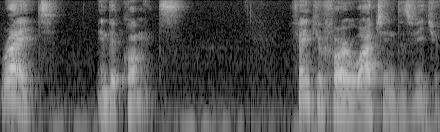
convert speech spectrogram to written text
write in the comments. Thank you for watching this video.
